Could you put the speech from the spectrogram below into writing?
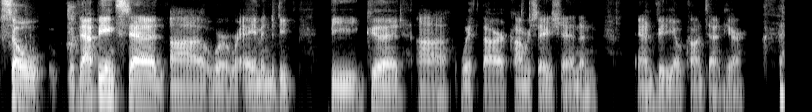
So, with that being said, uh, we're, we're aiming to be be good uh, with our conversation and and video content here.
